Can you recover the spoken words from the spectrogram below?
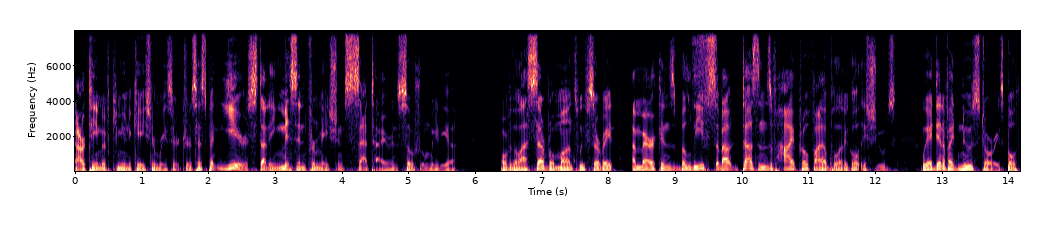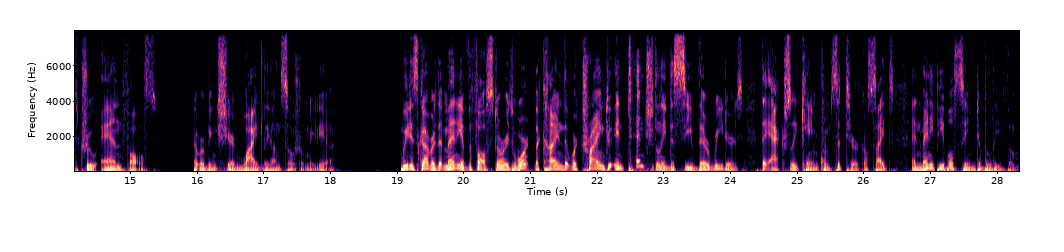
Our team of communication researchers has spent years studying misinformation, satire, and social media. Over the last several months, we've surveyed Americans' beliefs about dozens of high profile political issues. We identified news stories, both true and false, that were being shared widely on social media. We discovered that many of the false stories weren't the kind that were trying to intentionally deceive their readers. They actually came from satirical sites, and many people seemed to believe them.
